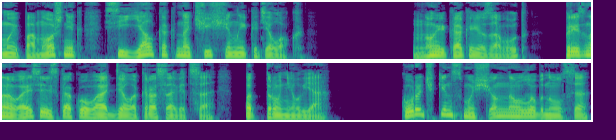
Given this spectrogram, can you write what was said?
Мой помощник сиял, как начищенный котелок. «Ну и как ее зовут? Признавайся, из какого отдела красавица?» — подтрунил я. Курочкин смущенно улыбнулся.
